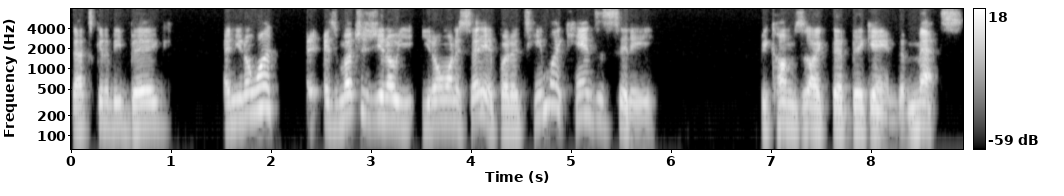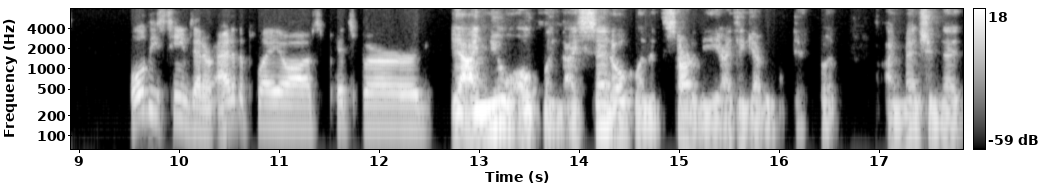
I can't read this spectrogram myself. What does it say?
That's going to be big. And you know what? As much as you know, you, you don't want to say it, but a team like Kansas City becomes like their big game. The Mets, all these teams that are out of the playoffs, Pittsburgh. Yeah, I knew Oakland. I said Oakland at the start of the year. I think everyone did, but I mentioned that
